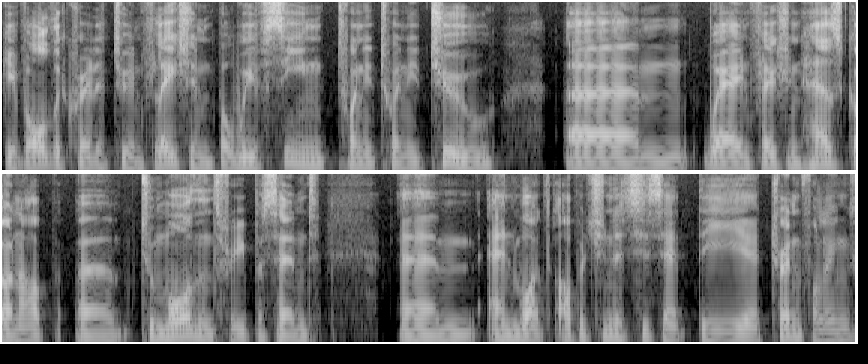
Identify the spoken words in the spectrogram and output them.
give all the credit to inflation, but we've seen 2022 um, where inflation has gone up uh, to more than three percent and what opportunities that the uh, trend following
